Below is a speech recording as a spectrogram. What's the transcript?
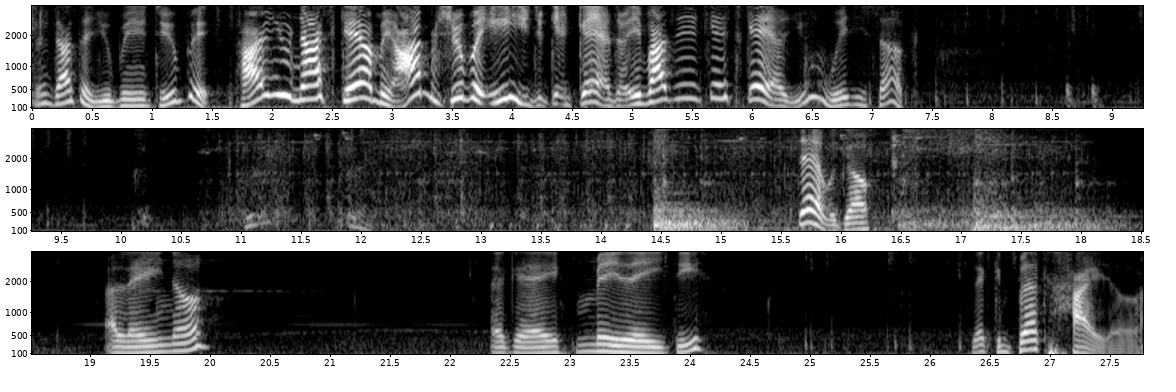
That's a you being stupid. How you not scare me? I'm super easy to get scared. If I didn't get scared, you really suck. There we go. Elena. Okay, milady. Like back higher.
